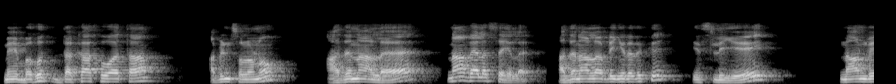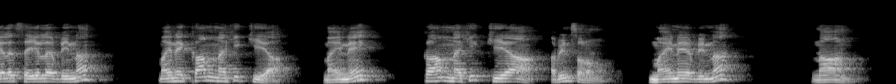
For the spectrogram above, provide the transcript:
மே பகுத் தக்கா ஹுவா தா அப்படின்னு சொல்லணும். அதனால் நான் வேலை செய்யலை. அதனால் அப்படிங்கிறதுக்கு இஸ்லியே நான் வேலை செய்யலை அப்படின்னா மைனே காம் நகி கியா மைனே காம் நகி கியா அப்படின்னு சொல்லணும். மைனே அப்படின்னா நான்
